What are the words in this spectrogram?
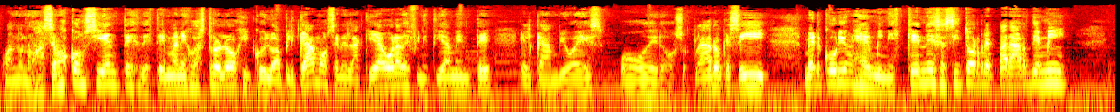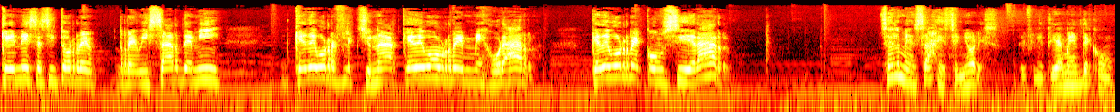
cuando nos hacemos conscientes de este manejo astrológico y lo aplicamos en el aquí y ahora, definitivamente el cambio es poderoso. Claro que sí. Mercurio en Géminis, ¿qué necesito reparar de mí? ¿Qué necesito revisar de mí? ¿Qué debo reflexionar? ¿Qué debo remejorar? ¿Qué debo reconsiderar? Ese es el mensaje, señores. Definitivamente con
